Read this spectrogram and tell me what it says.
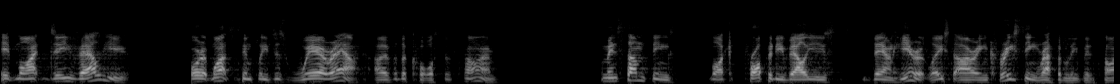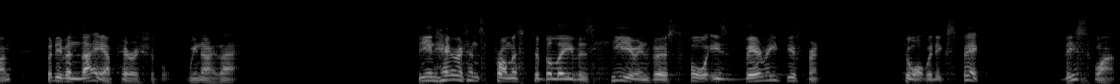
It might devalue, or it might simply just wear out over the course of time. I mean, some things, like property values down here at least, are increasing rapidly with time, but even they are perishable. We know that. The inheritance promised to believers here in verse 4 is very different to what we'd expect. This one,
